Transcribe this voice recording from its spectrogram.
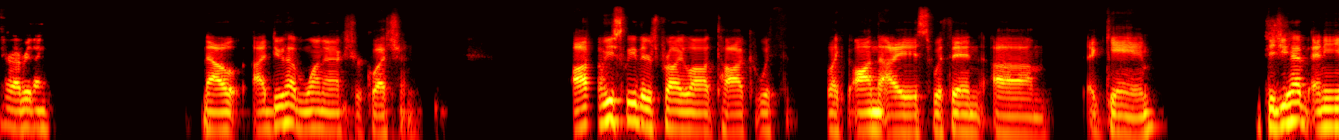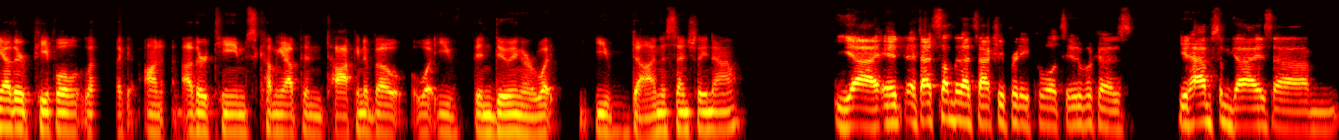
for everything. Now I do have one extra question. Obviously, there's probably a lot of talk with like on the ice within um, a game did you have any other people like like, on other teams coming up and talking about what you've been doing or what you've done essentially now? Yeah, it, it that's something that's actually pretty cool too because you'd have some guys um,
